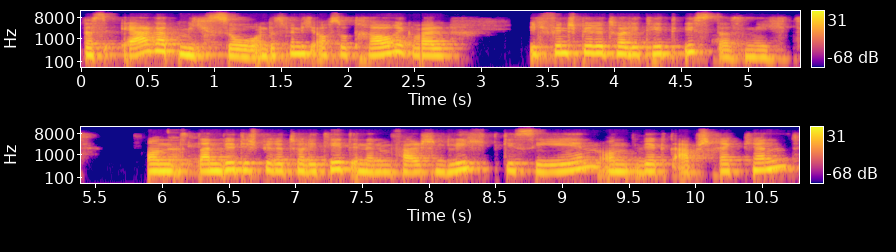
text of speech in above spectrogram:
Das ärgert mich so und das finde ich auch so traurig, weil ich finde, Spiritualität ist das nicht. Und okay. dann wird die Spiritualität in einem falschen Licht gesehen und wirkt abschreckend.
